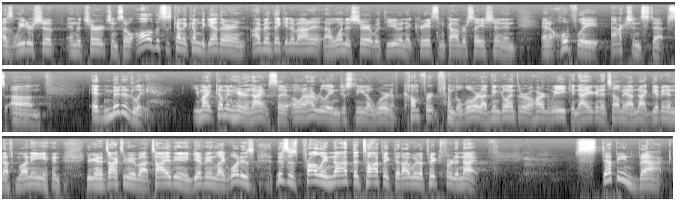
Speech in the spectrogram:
as leadership in the church. And so all this has kind of come together, and I've been thinking about it, and I wanted to share it with you, and it creates some conversation and, and hopefully action steps. Um, admittedly, you might come in here tonight and say, Oh, and I really just need a word of comfort from the Lord. I've been going through a hard week, and now you're going to tell me I'm not giving enough money, and you're going to talk to me about tithing and giving. Like, what is this? Is probably not the topic that I would have picked for tonight. Stepping back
